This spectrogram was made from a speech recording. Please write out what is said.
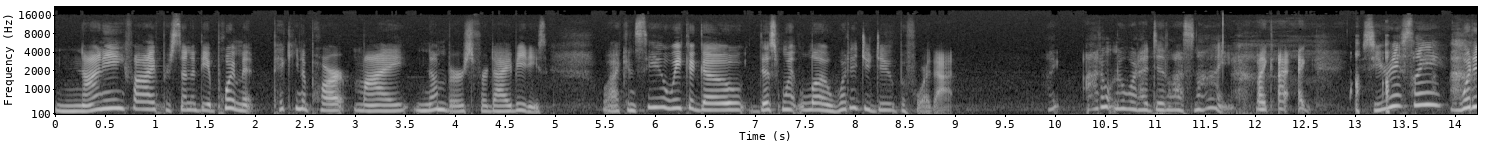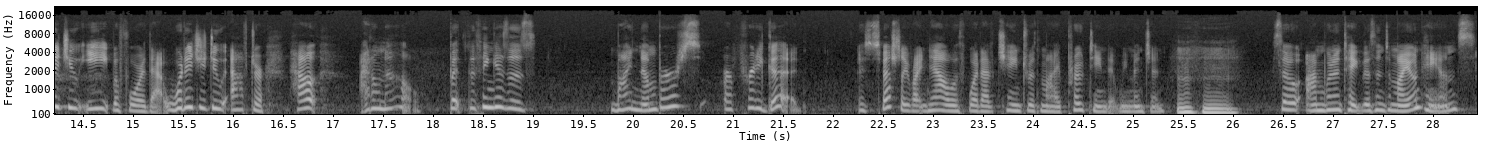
95% of the appointment picking apart my numbers for diabetes. Well, I can see a week ago this went low. What did you do before that? Like, I don't know what I did last night. Like, I, I seriously, what did you eat before that? What did you do after? How? I don't know. But the thing is, is my numbers are pretty good, especially right now with what I've changed with my protein that we mentioned. Mm-hmm. So I'm going to take this into my own hands.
